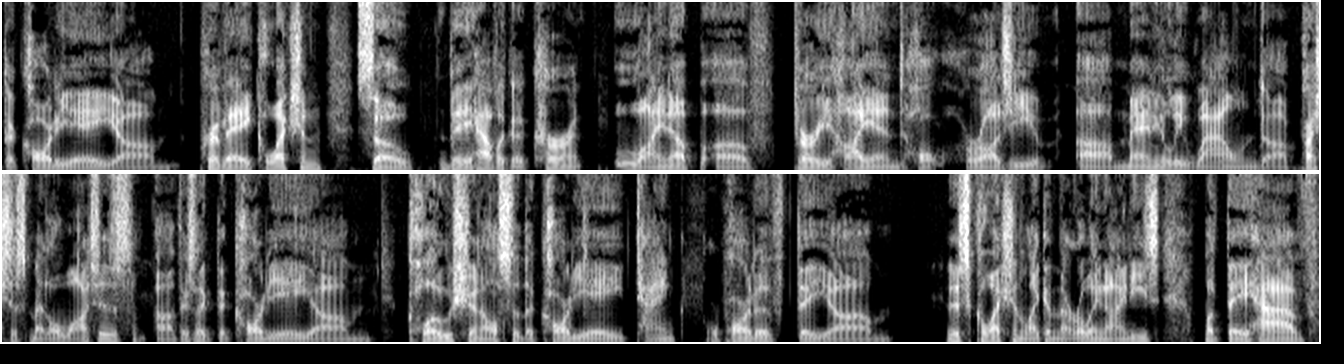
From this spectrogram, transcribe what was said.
their Cartier um Privé collection. So they have like a current lineup of very high end Haraji uh, manually wound uh, precious metal watches. Uh, there's like the Cartier um, Cloche and also the Cartier Tank were part of the um, this collection, like in the early '90s. But they have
